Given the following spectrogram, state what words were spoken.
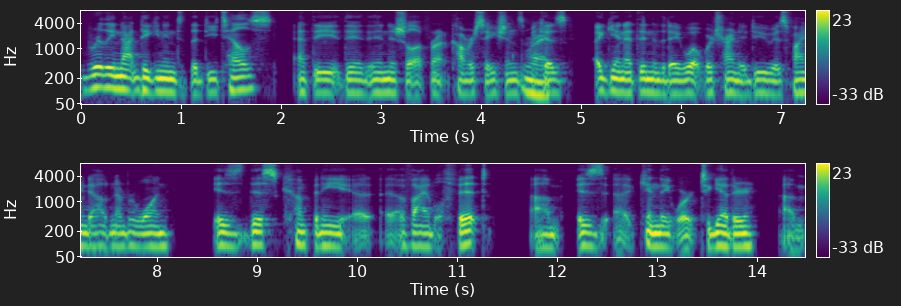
really not digging into the details at the the, the initial upfront conversations Right. because again, at the end of the day, what we're trying to do is find out number one, is this company a, a viable fit? Um, is uh, can they work together? Um,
